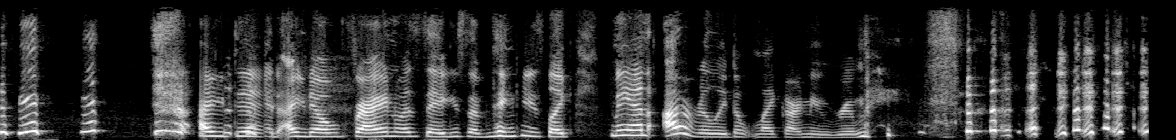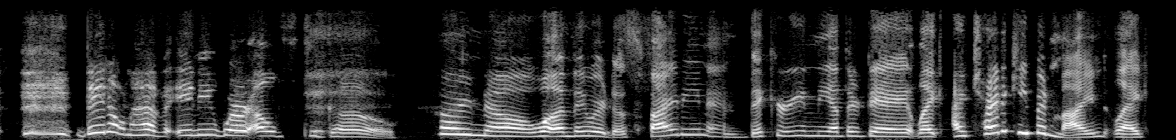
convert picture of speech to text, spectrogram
I did. I know Brian was saying something. He's like, "Man, I really don't like our new roommates." they don't have anywhere else to go. I know. Well, and they were just fighting and bickering the other day. Like, I try to keep in mind, like,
